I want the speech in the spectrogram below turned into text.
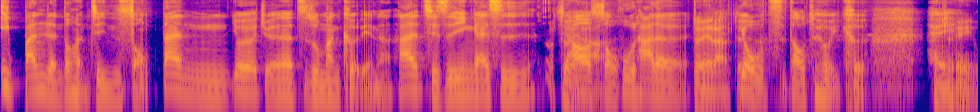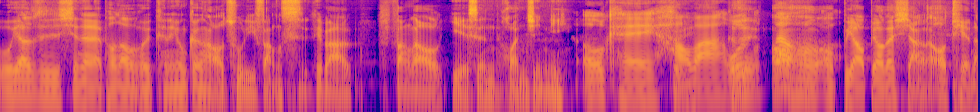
一般人都很惊悚，但又会觉得那个蜘蛛蛮可怜的，他其实应该是要守护他的幼子到最后一刻。嘿，对我要是现在来碰到，我会可能用更好的处理方式，可以把它放到野生环境里。OK，好吧，我哦那哦哦，不要不要再想了！哦天哪、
